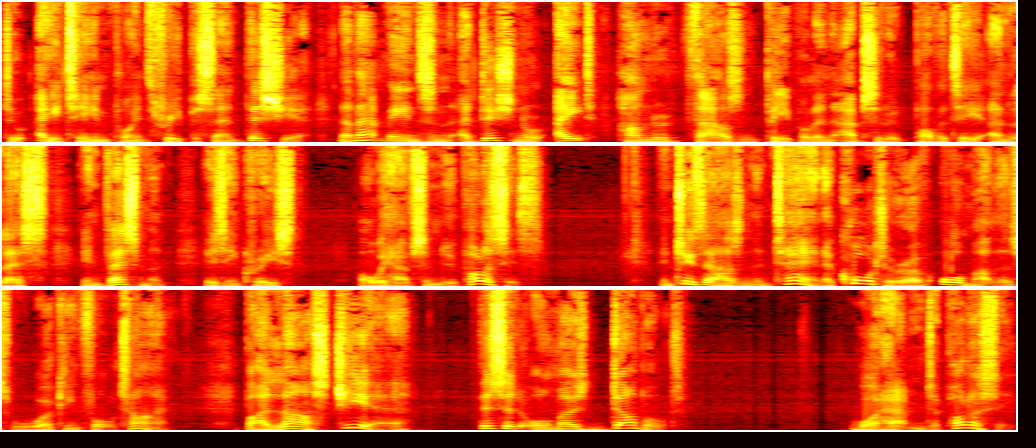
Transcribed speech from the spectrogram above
to 18.3% this year. Now that means an additional 800,000 people in absolute poverty unless investment is increased or we have some new policies. In 2010, a quarter of all mothers were working full time. By last year, this had almost doubled. What happened to policy?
